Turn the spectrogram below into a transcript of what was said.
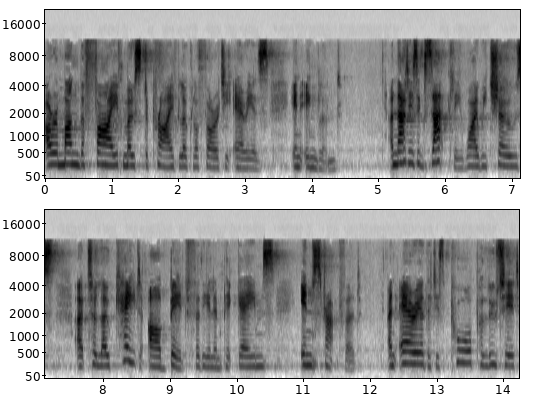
are among the five most deprived local authority areas in England. And that is exactly why we chose uh, to locate our bid for the Olympic Games in Stratford, an area that is poor, polluted,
